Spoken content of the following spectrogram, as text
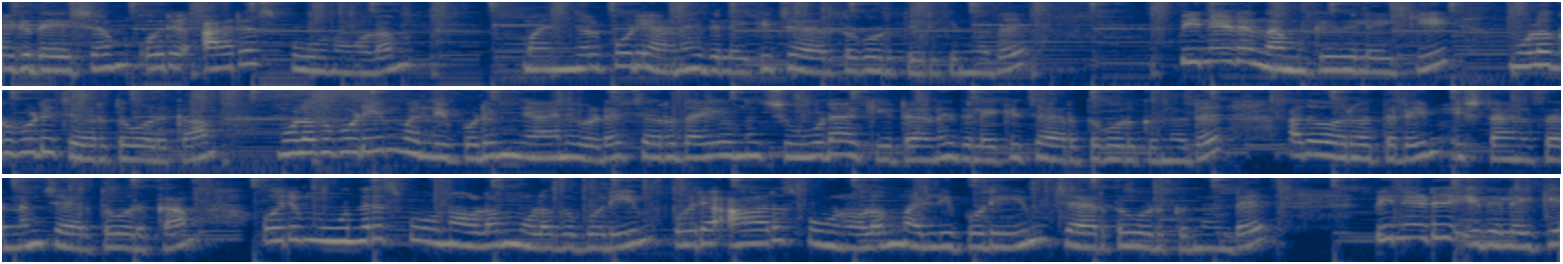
ഏകദേശം ഒരു അര സ്പൂണോളം മഞ്ഞൾപ്പൊടിയാണ് ഇതിലേക്ക് ചേർത്ത് കൊടുത്തിരിക്കുന്നത്. പിന്നീട് നമുക്കിതിലേക്ക് മുളക് പൊടി ചേർത്ത് കൊടുക്കാം. മുളക് പൊടിയും മല്ലിപ്പൊടിയും ഞാനിവിടെ ചെറുതായി ഒന്ന് ചൂടാക്കിയിട്ടാണ് ഇതിലേക്ക് ചേർത്ത് കൊടുക്കുന്നത്. അത് ഓരോരുത്തരുടെയും ഇഷ്ടാനുസരണം ചേർത്ത് കൊടുക്കാം. ഒരു മൂന്നര സ്പൂണോളം മുളക് പൊടിയും ഒരു ആറ് സ്പൂണോളം മല്ലിപ്പൊടിയും ചേർത്ത് കൊടുക്കുന്നുണ്ട്. പിന്നീട് ഇതിലേക്ക്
